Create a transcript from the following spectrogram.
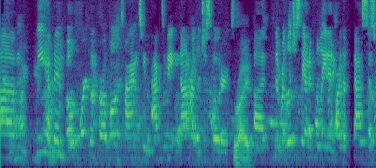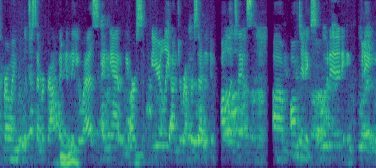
Um, we have been both working for a long time to activate non-religious voters. Right. Uh, the religiously unaffiliated are the fastest growing religious demographic in the Mm-hmm. U.S., and yet we are severely underrepresented in politics, um, often excluded, including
